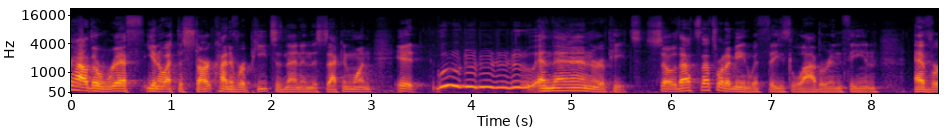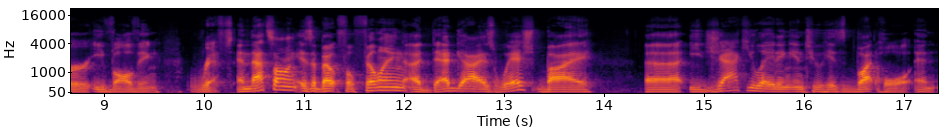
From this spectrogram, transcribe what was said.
Hear how the riff, you know, at the start kind of repeats, and then in the second one, it and then repeats. So that's that's what I mean with these labyrinthine, ever evolving riffs. And that song is about fulfilling a dead guy's wish by uh, ejaculating into his butthole and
